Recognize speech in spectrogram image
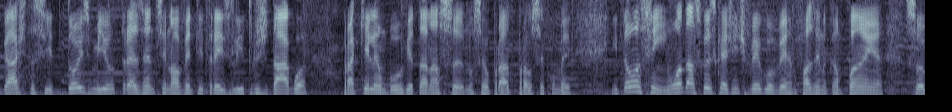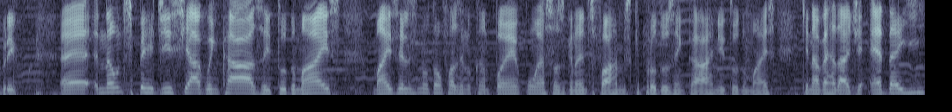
gasta-se 2.393 litros d'água para aquele hambúrguer estar no seu- no seu prato para você comer. Então, assim, uma das coisas que a gente vê o governo fazendo campanha sobre é, não desperdice água em casa e tudo mais, mas eles não estão fazendo campanha com essas grandes farms que produzem carne e tudo mais, que na verdade é daí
